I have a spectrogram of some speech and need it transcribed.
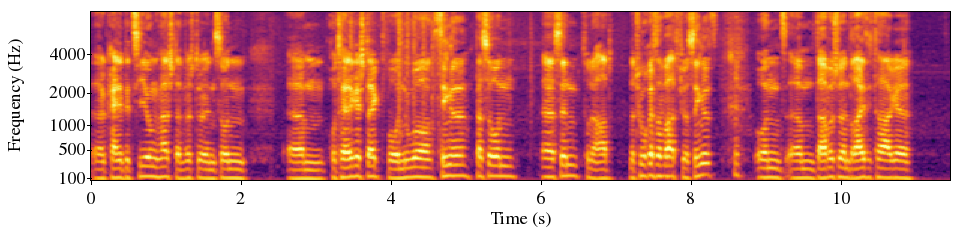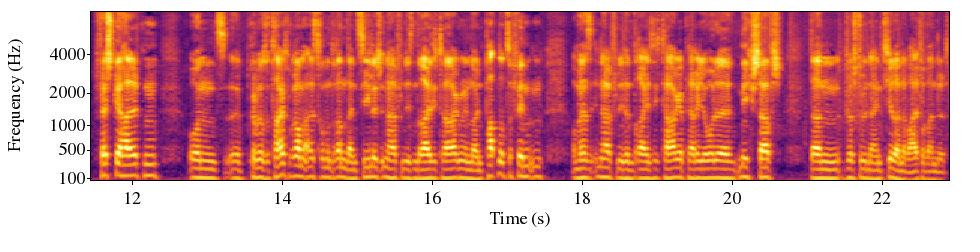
äh, keine Beziehung hast, dann wirst du in so ein ähm, Hotel gesteckt, wo nur Single-Personen äh, sind, so eine Art Naturreservat für Singles. Und ähm, da wirst du dann 30 Tage festgehalten und äh, kommt so Tagesprogramm alles drum und dran. Dein Ziel ist, innerhalb von diesen 30 Tagen einen neuen Partner zu finden. Und wenn du es innerhalb von dieser 30 Tage Periode nicht schaffst, dann wirst du in ein Tier deiner Wahl verwandelt.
